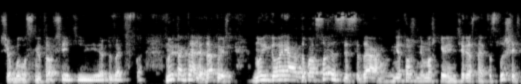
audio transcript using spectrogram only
все было снято, все эти обязательства. Ну и так далее, да, то есть, ну и говоря о добросовестности, да, мне тоже немножко интересно это слышать,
